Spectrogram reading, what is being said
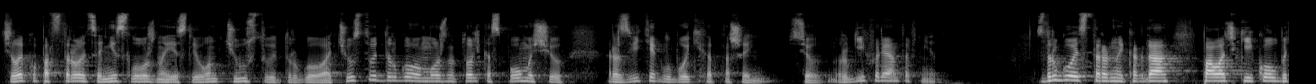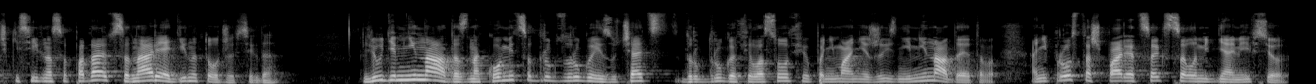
Человеку подстроиться несложно, если он чувствует другого. А чувствовать другого можно только с помощью развития глубоких отношений. Все, других вариантов нет. С другой стороны, когда палочки и колбочки сильно совпадают, сценарий один и тот же всегда. Людям не надо знакомиться друг с другом, изучать друг друга философию, понимание жизни. Им не надо этого. Они просто шпарят секс целыми днями и все.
